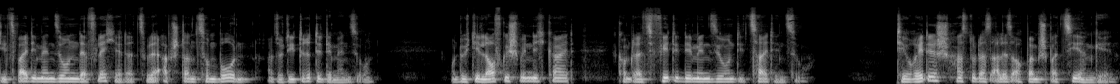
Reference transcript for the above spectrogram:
Die zwei Dimensionen der Fläche, dazu der Abstand zum Boden, also die dritte Dimension. Und durch die Laufgeschwindigkeit kommt als vierte Dimension die Zeit hinzu. Theoretisch hast du das alles auch beim Spazierengehen.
